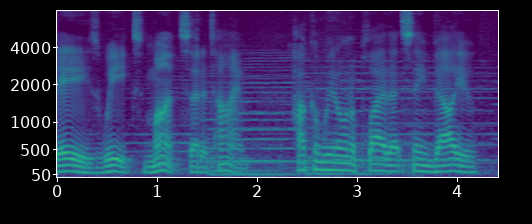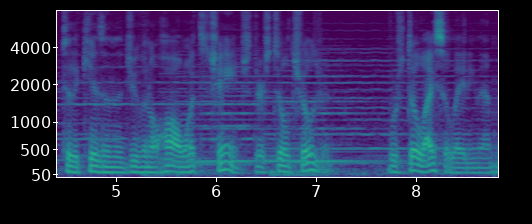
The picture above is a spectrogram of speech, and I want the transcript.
days, weeks, months at a time. How come we don't apply that same value to the kids in the juvenile hall? What's changed? They're still children. We're still isolating them.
